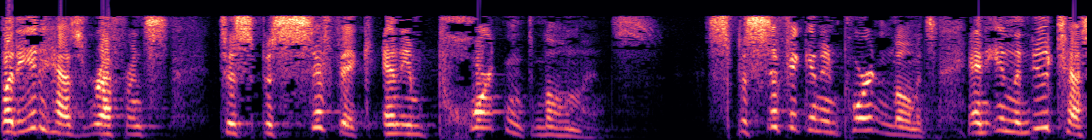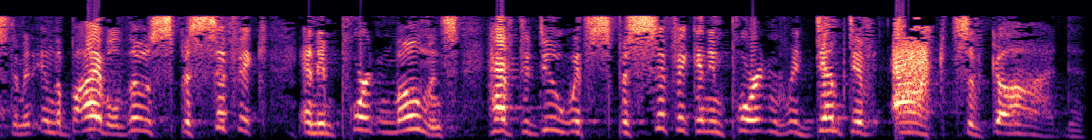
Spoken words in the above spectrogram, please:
but it has reference to specific and important moments. Specific and important moments. And in the New Testament, in the Bible, those specific and important moments have to do with specific and important redemptive acts of God.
